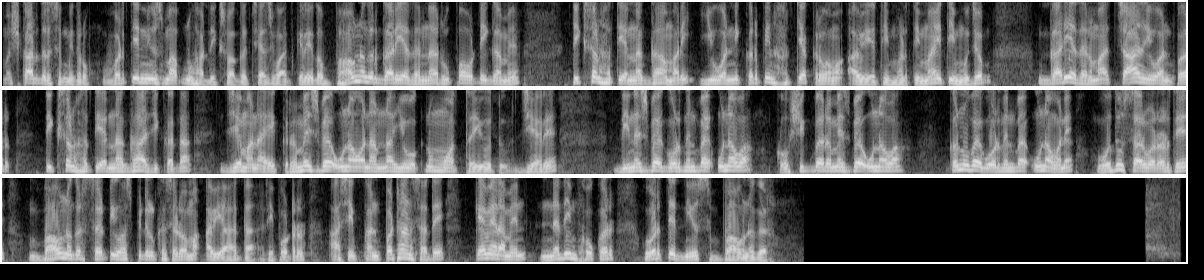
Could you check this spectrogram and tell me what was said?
નમસ્કાર દર્શક મિત્રો, વર્તીય ન્યૂઝમાં આપનું હાર્દિક સ્વાગત છે. આજે વાત કરીએ તો ભાવનગર ગારિયાધરના રૂપાવટી ગામે તીક્ષણ હત્યાના ઘા મારી યુવાનની કરપીન હત્યા કરવામાં આવી હતી. મળતી માહિતી મુજબ, ગારિયાધરમાં ચાર યુવાન પર તીક્ષણ હત્યાના ઘા ઝીકાતા જેમાંના એક રમેશભાઈ ઉનાવા નામના યુવકનું મોત થયું હતું. જ્યારે દિનેશભાઈ ગોરધનભાઈ ઉનાવા, કૌશિકભાઈ રમેશભાઈ ઉનાવા કનુભાઈ ગોરધનભાઈ ઉનાવાને વધુ સારવાર અર્થે ભાવનગર સર્ટી હોસ્પિટલ ખસેડવામાં આવ્યા હતા રિપોર્ટર આસિફ ખાન પઠાણ સાથે કેમેરામેન નદીમ ખોકર વર્તેજ ન્યૂઝ ભાવનગર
